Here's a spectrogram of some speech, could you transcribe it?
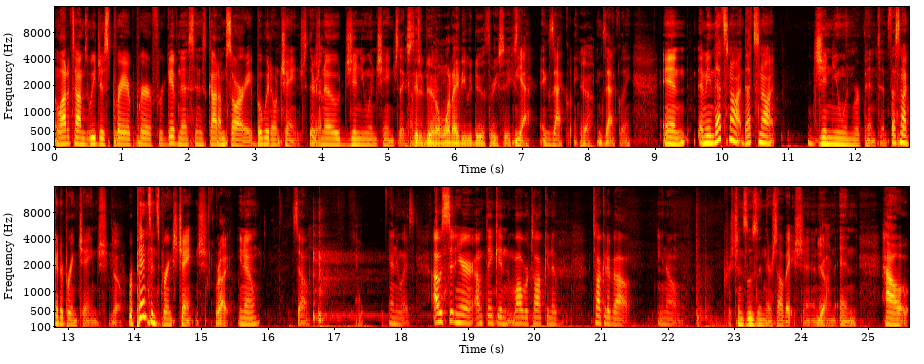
And a lot of times we just pray a prayer of forgiveness and it's God, I'm sorry, but we don't change. There's Yeah. no genuine change that instead of doing that. a 180, we do a 360. Yeah, exactly. Yeah. Exactly. And I mean that's not that's not genuine repentance. That's not going to bring change. No. Repentance brings change, Right. you know? So anyways, I was sitting here I'm thinking while we're talking of talking about, you know, Christians losing their salvation Yeah. and, and how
